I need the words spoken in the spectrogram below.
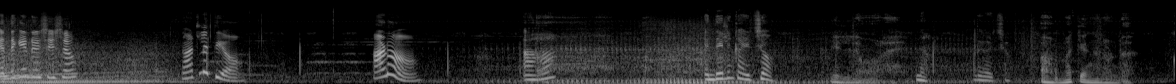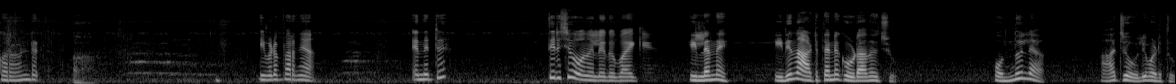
എന്തൊക്കെയുണ്ട് വിശേഷം? നാട്ടിലെത്തിയോ? ആണോ? ആഹാ. എന്തേലും കഴിച്ചോ? ഇല്ല മോളെ. നാ, ഇത് കഴിച്ചോ. അമ്മയ്ക്ക് എങ്ങനുണ്ട് കുറവുണ്ട് ഇവിടെ പറഞ്ഞ എന്നിട്ട്? തിരിച്ചു പോകുന്നില്ലേ ദുബായിക്ക്? ഇല്ലെന്നേ ഇനി നാട്ടിൽ തന്നെ കൂടാന്ന് വെച്ചു. ഒന്നുമില്ല ആ ജോലി മടുത്തു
